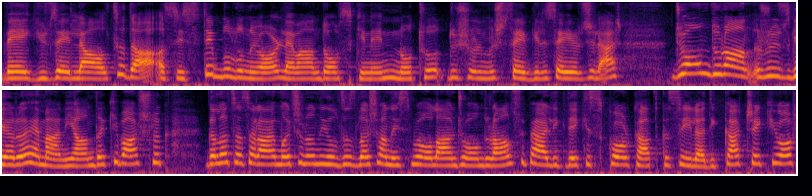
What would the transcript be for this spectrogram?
ve 156 da asisti bulunuyor. Lewandowski'nin notu düşülmüş sevgili seyirciler. John Duran rüzgarı hemen yandaki başlık. Galatasaray maçının yıldızlaşan ismi olan John Duran Süper Lig'deki skor katkısıyla dikkat çekiyor.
